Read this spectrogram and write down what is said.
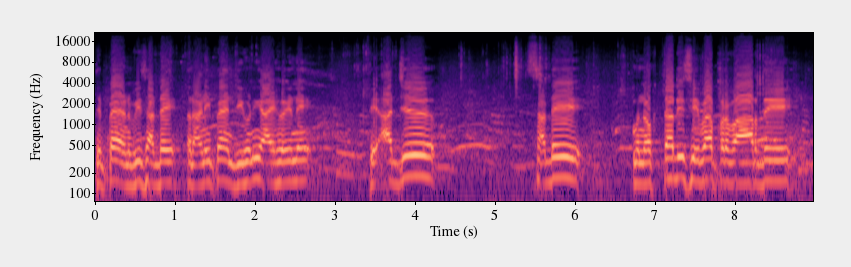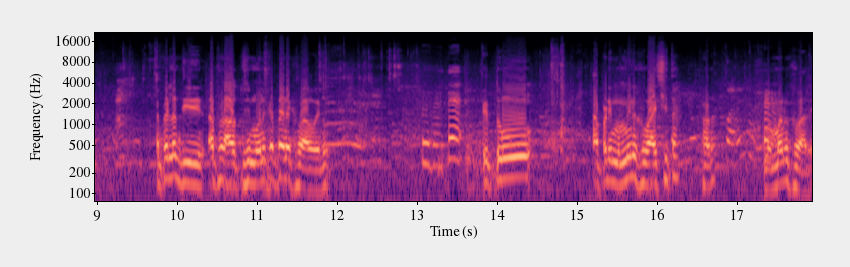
ਤੇ ਭੈਣ ਵੀ ਸਾਡੇ ਰਾਣੀ ਭੈਣ ਜੀ ਹੁਣੀ ਆਏ ਹੋਏ ਨੇ ਤੇ ਅੱਜ ਸਾਡੇ ਮਨੁੱਖਤਾ ਦੀ ਸੇਵਾ ਪਰਿਵਾਰ ਦੇ ਪਹਿਲਾਂ ਦੀ ਫੜਾਓ ਤੁਸੀਂ ਮੋਨਿਕਾ ਭੈਣੇ ਖਵਾਓ ਇਹਨੂੰ। ਤੇ ਤੂੰ ਆਪਣੀ ਮੰਮੀ ਨੂੰ ਖਵਾਈ ਸੀ ਤਾਂ ਫੜ। ਮੰਮਾ ਨੂੰ ਖਵਾ ਦੇ।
